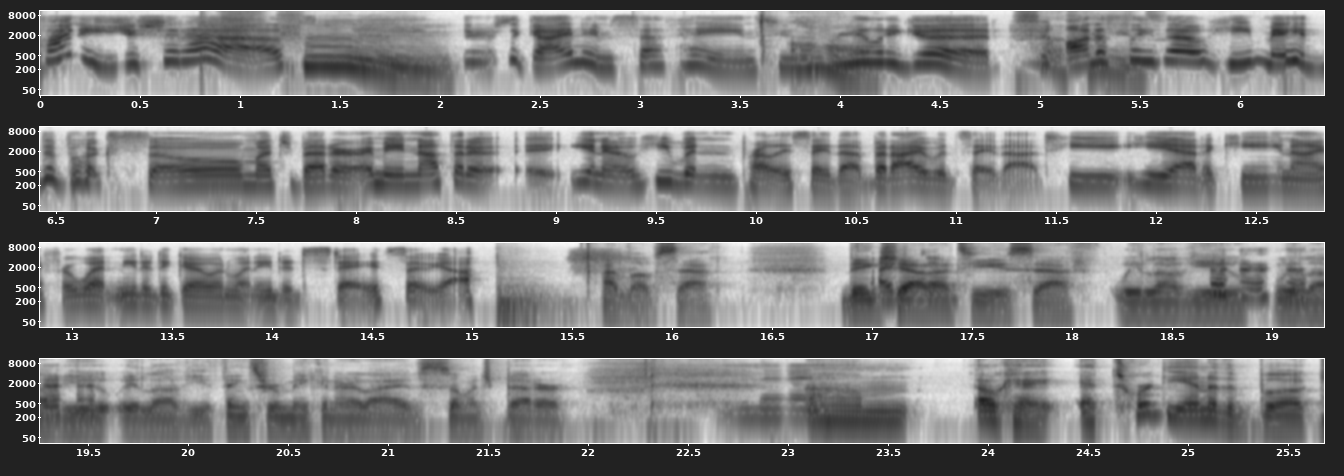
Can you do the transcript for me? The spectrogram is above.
Funny, you should ask. Hmm. There's a guy named Seth Haines who's Oh, really good. Seth Honestly, Haines. though, he made the book so much better. I mean, not that it, it- you know, he wouldn't probably say that, but I would say that he he had a keen eye for what needed to go and what needed to stay. So yeah, I love Seth. Big I shout out to you, Seth. We love you. We love you. We love you. Thanks for making our lives so much better. Um, okay, at toward the end of the book,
